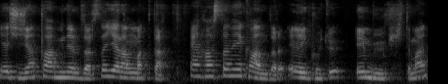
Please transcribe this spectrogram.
yaşayacağın tahminlerimiz arasında yer almakta. Yani hastaneye kalındır en kötü, en büyük ihtimal.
